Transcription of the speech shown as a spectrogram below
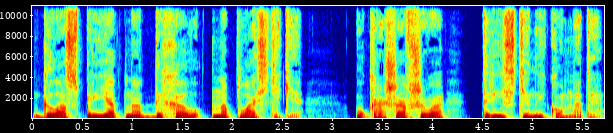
глаз приятно отдыхал на пластике, украшавшего три стены комнаты.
